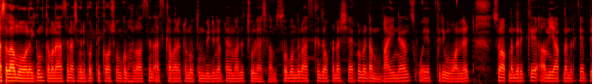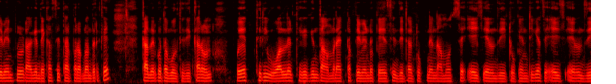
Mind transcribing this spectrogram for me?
আসসালামু আলাইকুম। কেমন আছেন? আশা করি প্রত্যেককে অসংখ্য ভালো আছেন। আজকে আবার একটা নতুন ভিডিও নিয়ে আপনাদের মাঝে চলে আসলাম। সো বন্ধুরা, আজকে যে অফারটা শেয়ার করব এটা Binance web three wallet so আপনাদেরকে, আমি আপনাদেরকে পেমেন্ট পুরোটা আগে দেখাচ্ছি, তারপর আপনাদেরকে কাজের কথা বলতেছি কারণ ওয়েব থ্রি ওয়ালেট থেকে কিন্তু আমরা একটা পেমেন্টও পেয়েছি যেটা টোকেনের নাম হচ্ছে এইচ এল জি টোকেন ঠিক আছে? এইচ এল জি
